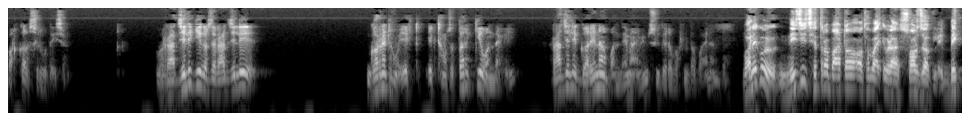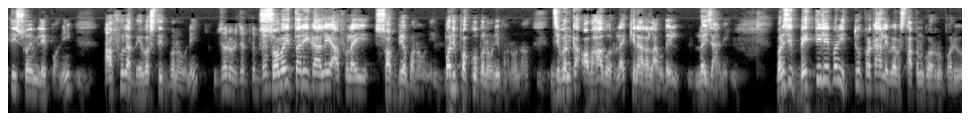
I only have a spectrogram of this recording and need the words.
भर्खर सुरु हुँदैछ राज्यले के गर्छ? राज्यले गर्ने ठाउँ एक एक ठाउँ छ। तर के भन्दाखेरि राज्यले गरेन भन्दैमा हामी पनि सुतेर बस्नु त भएन नि त। भनेको निजी क्षेत्रबाट अथवा एउटा सर्जकले व्यक्ति स्वयंले पनि आफूलाई व्यवस्थित बनाउने जरुर जरुर सबै तरिकाले आफूलाई सभ्य बनाउने परिपक्व बनाउने भनौँ न जीवनका अभावहरूलाई किनारा लाउँदै लैजाने। भनेपछि व्यक्तिले पनि त्यो प्रकारले व्यवस्थापन गर्नु पर्यो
